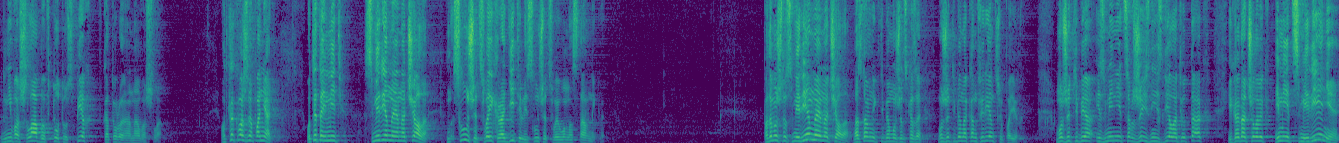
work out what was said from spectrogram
не вошла бы в тот успех, в который она вошла. Вот как важно понять, вот это иметь смиренное начало, слушать своих родителей, слушать своего наставника. Потому что смиренное начало, наставник тебе может сказать, может тебе на конференцию поехать, может тебе измениться в жизни и сделать вот так. И когда человек имеет смирение,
